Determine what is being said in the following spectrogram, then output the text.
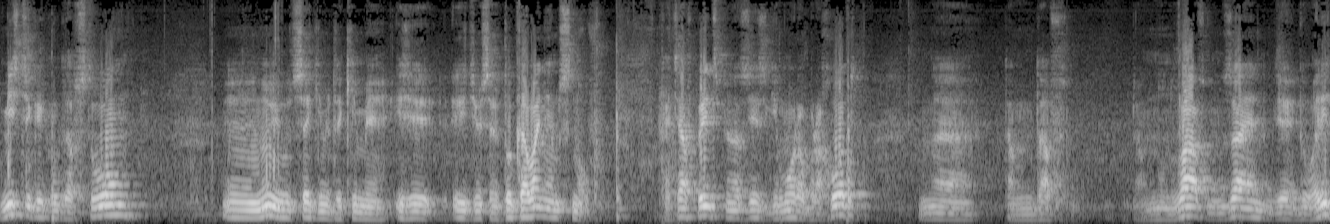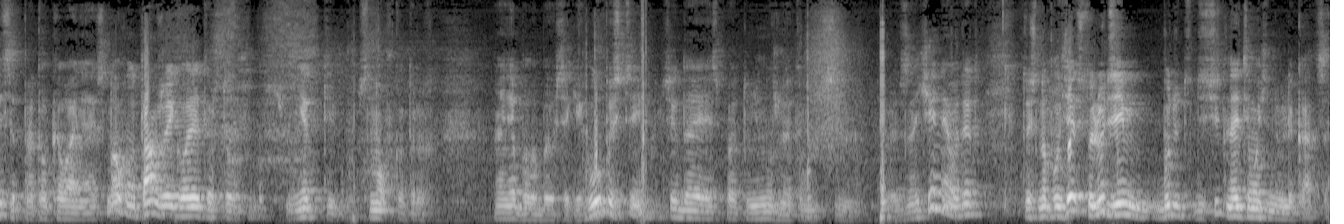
мистикой, колдовством, э, ну и вот всякими такими этим самым, толкованием снов. Хотя, в принципе, у нас есть Гемора Брахот, э, там Дав там, Нунвав, Нунзайн, где говорится про толкование снов, но там же и говорится, что нет снов, в которых не было бы всяких глупостей, всегда есть, поэтому не нужно этому значения. Вот это. То есть, но получается, что люди им будут действительно этим очень увлекаться.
